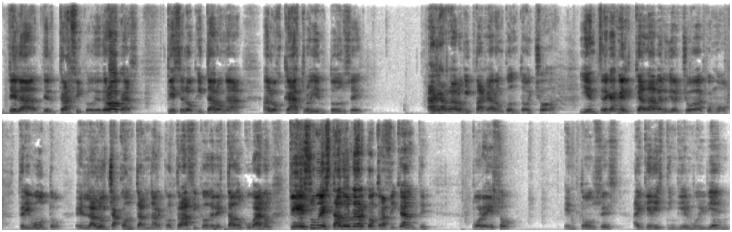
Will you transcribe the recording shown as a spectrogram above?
de la, del tráfico de drogas, que se lo quitaron a, a los Castro y entonces agarraron y pagaron contra Ochoa y entregan el cadáver de Ochoa como tributo en la lucha contra el narcotráfico del Estado cubano, que es un Estado narcotraficante. Por eso, entonces, hay que distinguir muy bien.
